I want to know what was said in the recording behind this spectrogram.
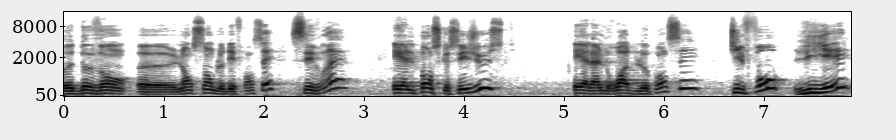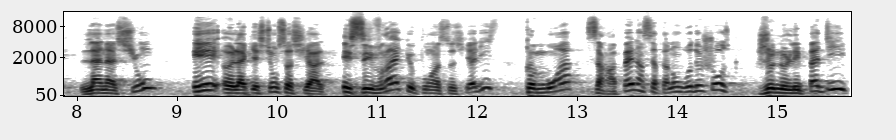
euh, devant euh, l'ensemble des Français, c'est vrai. Et elle pense que c'est juste et elle a le droit de le penser, qu'il faut lier la nation et euh, la question sociale. Et c'est vrai que pour un socialiste, comme moi, ça rappelle un certain nombre de choses. Je ne l'ai pas dit,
